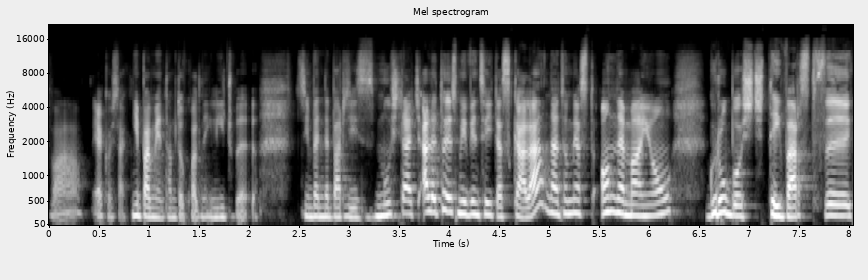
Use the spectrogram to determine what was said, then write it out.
dwa, jakoś tak. Nie pamiętam dokładnej liczby, więc nie będę bardziej zmuślać, ale to jest mniej więcej ta skala. Natomiast one mają grubość tej warstwy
